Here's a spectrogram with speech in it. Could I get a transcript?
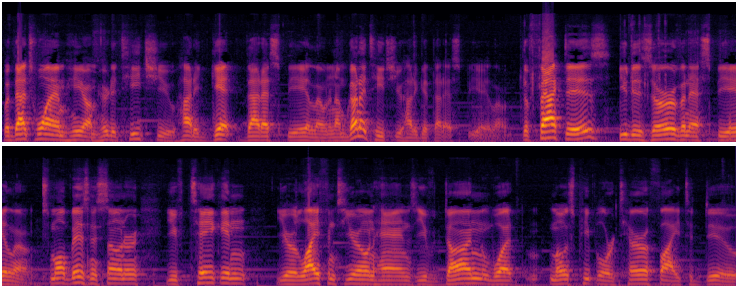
But that's why I'm here. I'm here to teach you how to get that SBA loan, and I'm going to teach you how to get that SBA loan. The fact is, you deserve an SBA loan. Small business owner, you've taken your life into your own hands. You've done what most people are terrified to do.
